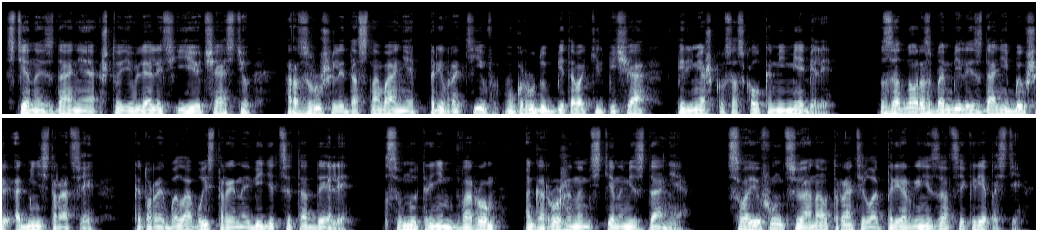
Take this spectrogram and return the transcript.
Стены здания, что являлись ее частью, разрушили до основания, превратив в груду битого кирпича вперемешку с осколками мебели. Заодно разбомбили здание бывшей администрации, которая была выстроена в виде цитадели, с внутренним двором, огороженным стенами здания. Свою функцию она утратила при организации крепости –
